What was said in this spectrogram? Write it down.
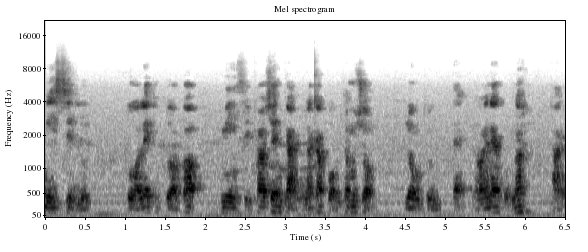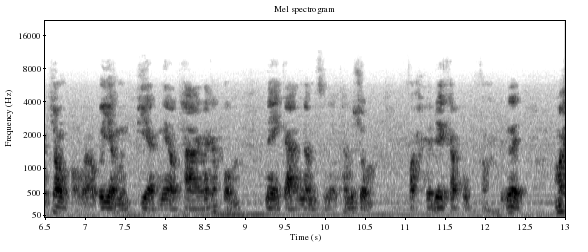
มีสิทธิ์หลุดตัวเลขทุกตัวก็มีสิทธิ์เข้าเช่นกันนะครับผมท่านผู้ชมลงทุนแต่น้อยนะครับผมเนาะทางช่องของเราก็ยังเป็นเพียงแนวทางนะครับผมในการนำเสนอท่านผู้ชม ฝากไปด้วยครับผมฝากไปด้วยมา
